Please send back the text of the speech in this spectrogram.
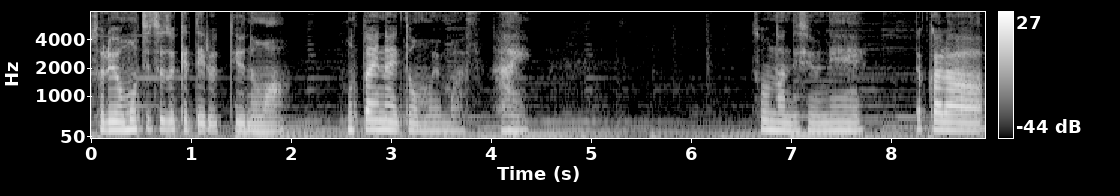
それを持ち続けてるっていうのはもったいないと思います。はい。そうなんですよね。だから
